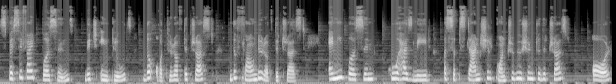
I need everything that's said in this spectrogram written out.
specified persons, which includes the author of the trust, the founder of the trust, any person who has made a substantial contribution to the trust or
